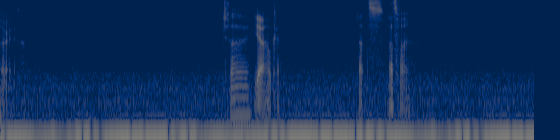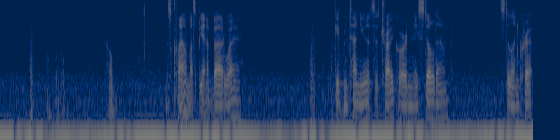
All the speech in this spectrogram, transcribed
Alright. I? Yeah, okay. That's that's fine. Hope this clown must be in a bad way. Give him 10 units of tricord and he's still down. Still in crit.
